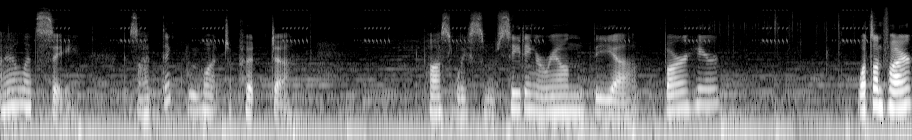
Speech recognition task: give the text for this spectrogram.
Well, let's see. Because I think we want to put uh, possibly some seating around the uh, bar here. What's on fire?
